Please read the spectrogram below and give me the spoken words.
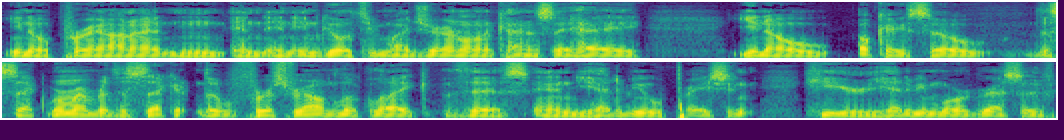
you know, pray on it and, and, and, and go through my journal and kind of say, hey, you know, okay, so the second, remember the second, the first round looked like this, and you had to be more patient here. You had to be more aggressive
